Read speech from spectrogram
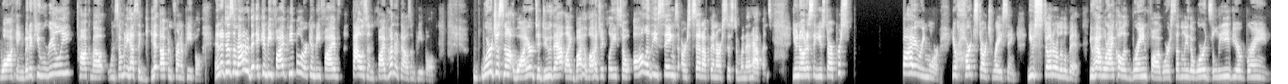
walking. But if you really talk about when somebody has to get up in front of people, and it doesn't matter that it can be five people or it can be 5,000, 500,000 people. We're just not wired to do that, like biologically. So, all of these things are set up in our system when that happens. You notice that you start pers- firing more. Your heart starts racing. You stutter a little bit. You have what I call a brain fog, where suddenly the words leave your brain.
